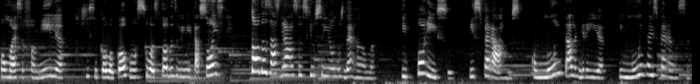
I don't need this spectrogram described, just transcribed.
como essa família que se colocou com suas todas limitações, todas as graças que o Senhor nos derrama. E por isso, esperarmos com muita alegria e muita esperança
